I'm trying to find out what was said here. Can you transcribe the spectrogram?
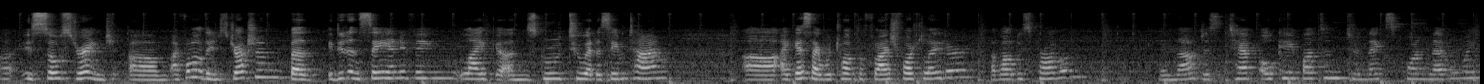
Uh, it's so strange. Um, I followed the instruction, but it didn't say anything like unscrew two at the same time. Uh, I guess I will talk to FlashForge later about this problem. And now just tap OK button to next point leveling.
